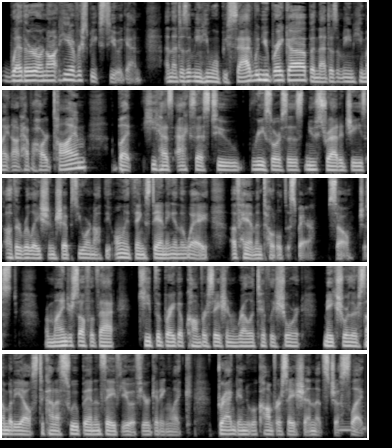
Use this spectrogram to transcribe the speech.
whether or not he ever speaks to you again. And that doesn't mean he won't be sad when you break up, and that doesn't mean he might not have a hard time, but he has access to resources, new strategies, other relationships. You are not the only thing standing in the way of him in total despair. So just remind yourself of that keep the breakup conversation relatively short. Make sure there's somebody else to kind of swoop in and save you if you're getting like dragged into a conversation that's just like,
